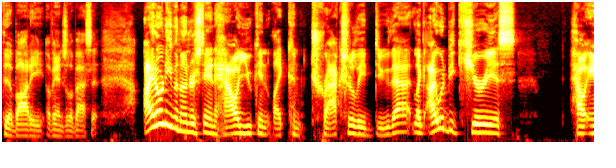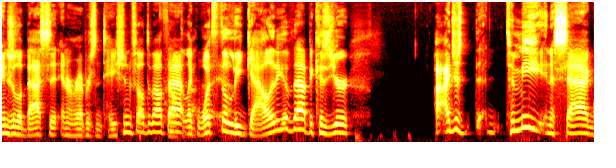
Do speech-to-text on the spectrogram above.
the body of Angela Bassett. I don't even understand how you can like contractually do that. Like I would be curious how Angela Bassett and her representation felt about that. like what's the legality of that? Because you're I, I just to me in a SAG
